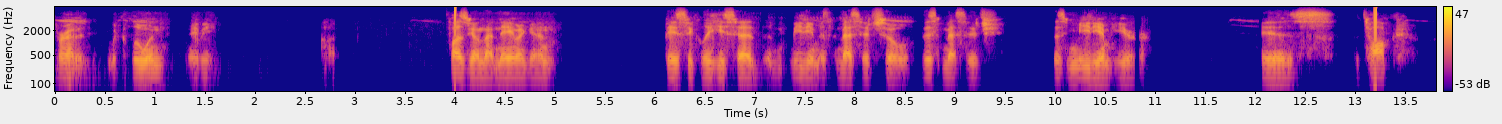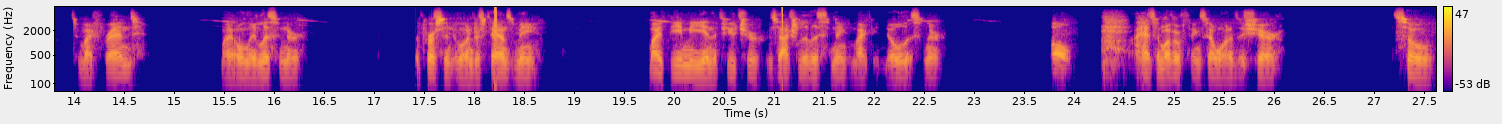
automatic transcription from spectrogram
Forgot it. McLuhan, maybe. Fuzzy on that name again. Basically, he said the medium is the message. So this message, this medium here, is the talk to my friend, my only listener, person who understands me. Might be me in the future who's actually listening. Might be no listener. Oh, I had some other things I wanted to share. So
